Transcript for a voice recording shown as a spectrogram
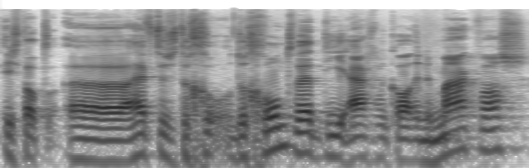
is dat, hij heeft dus de, de grondwet die eigenlijk al in de maak was,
